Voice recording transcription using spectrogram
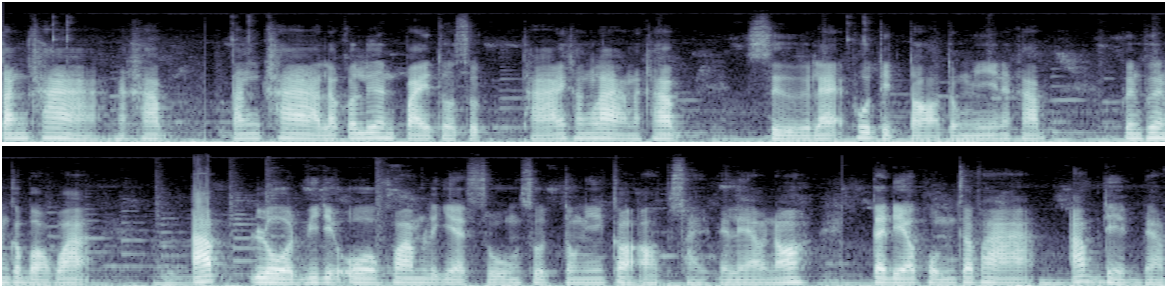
ตั้งค่านะครับ ตั้งค่าแล้วก็เลื่อนไปตัวสุดท้ายข้างล่างนะครับ สื่อและผู้ติดต่อตรงนี้นะครับ เพื่อนๆก็บอกว่าอัปโหลดวิดีโอความละเอียดสูงสุดตรงนี้ก็เอาใส่ไปแล้วเนาะแต่เดี๋ยวผมจะพาอัปเดตแบบ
